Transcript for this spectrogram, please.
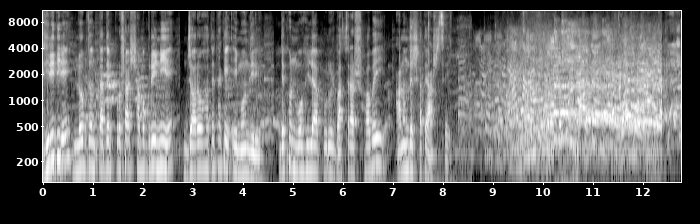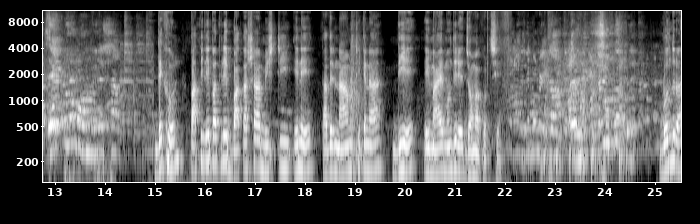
ধীরে ধীরে লোকজন তাদের প্রসাদ সামগ্রী নিয়ে জড়ো হতে থাকে এই মন্দিরে। দেখুন, মহিলা, পুরুষ, বাচ্চারা সবাই আনন্দের সাথে আসছে। দেখুন, পাতিলে পাতিলে বাতাসা, মিষ্টি এনে তাদের নাম, ঠিকানা দিয়ে এই মায়ের মন্দিরে জমা করছে। বন্ধুরা,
